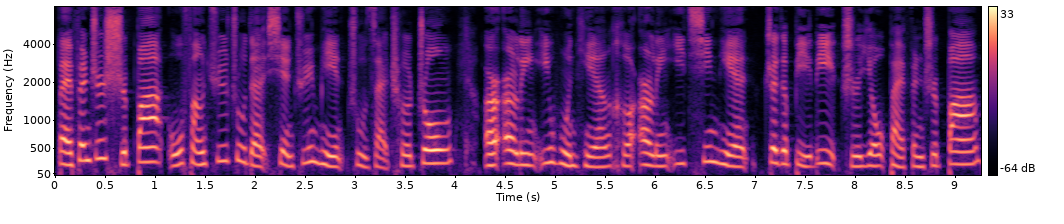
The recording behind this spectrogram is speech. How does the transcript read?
百分之十八无房居住的县居民住在车中，而二零一五年和二零一七年这个比例只有百分之八。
